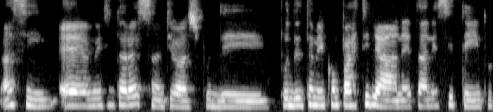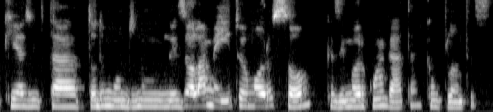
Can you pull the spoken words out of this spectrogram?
assim, é muito interessante, eu acho, poder, poder também compartilhar, né? Tá nesse tempo que a gente tá todo mundo no, no isolamento. Eu moro só, quer dizer, moro com a gata, com plantas.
